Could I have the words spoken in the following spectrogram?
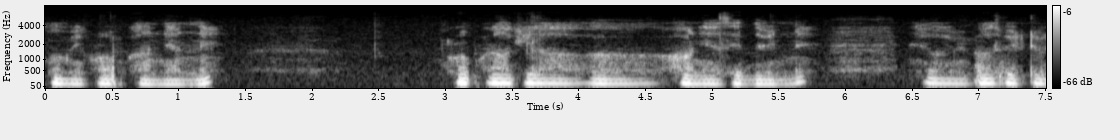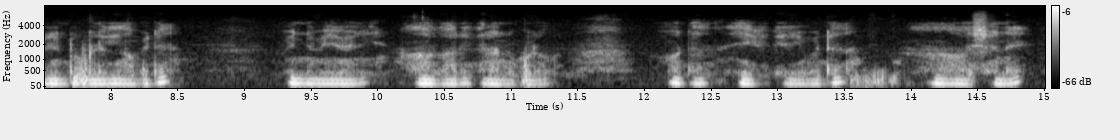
මම මේ ක්‍රෝප් කරන්න යන්නේ. ක්‍රොප් කරා කියලා හානිය සිද්ධ වෙන්නේ. ඒ පස්පෙක්ටවෙන් ටූල්ලකින් අපිට මෙන්න මේ වැනි ආකාරය කරන්න පුළුව මට ඒක කිරීමට අවශ්‍යනය බඩ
